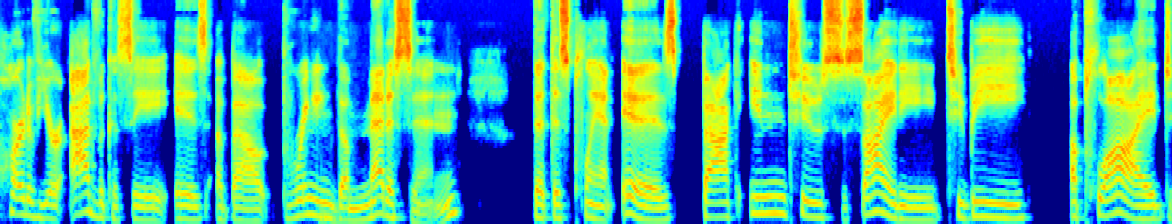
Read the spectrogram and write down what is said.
part of your advocacy is about bringing the medicine that this plant is back into society to be applied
